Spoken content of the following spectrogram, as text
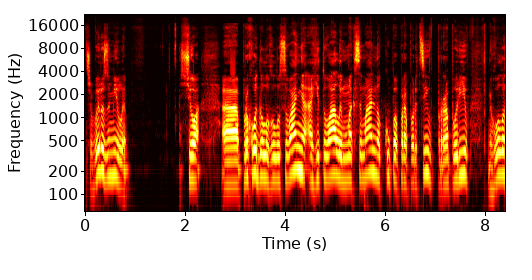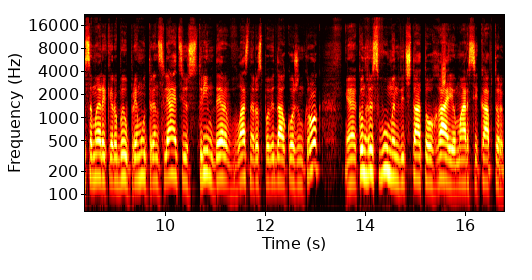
Щоб ви розуміли, що е, проходило голосування, агітували максимально купа прапорців, прапорів. Голос Америки робив пряму трансляцію, стрім, де власне розповідав кожен крок. Е, конгресвумен від штату Огайо Марсі Каптор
